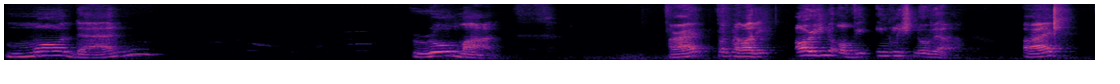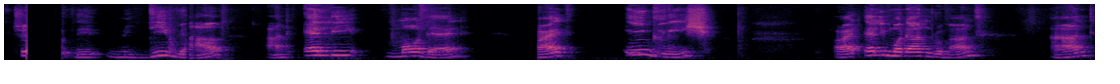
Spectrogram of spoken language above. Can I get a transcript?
modern romance. All right, talking about the origin of the English novel. All right, the medieval and early modern, right? English, all right, early modern romance, and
